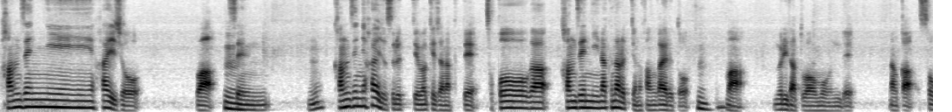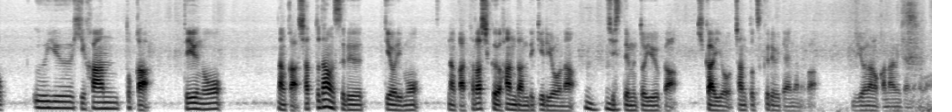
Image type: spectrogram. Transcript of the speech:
完全に排除はせん、ん？完全に排除するっていうわけじゃなくてそこが完全にいなくなるっていうのを考えるとうん。まあ無理だとは思うんでなんかそういう批判とかっていうのをなんかシャットダウンするってよりもなんか正しく判断できるようなシステムというか、機械をちゃんと作るみたいなのが重要なのかなみたいなのは、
